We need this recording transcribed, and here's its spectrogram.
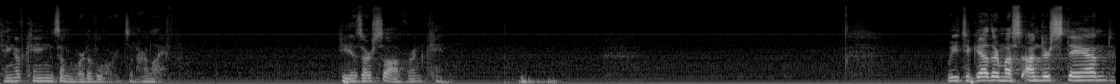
King of Kings and Lord of Lords in our life. He is our sovereign King. We together must understand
